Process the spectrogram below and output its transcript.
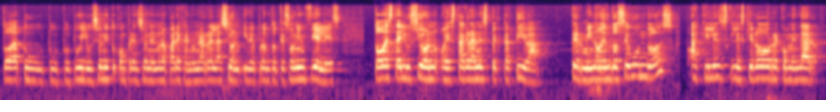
toda tu, tu, tu, ilusión y tu comprensión en una pareja, en una relación, y de pronto te son infieles, toda esta ilusión o esta gran expectativa terminó en dos segundos, Aquí les, les quiero recomendar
